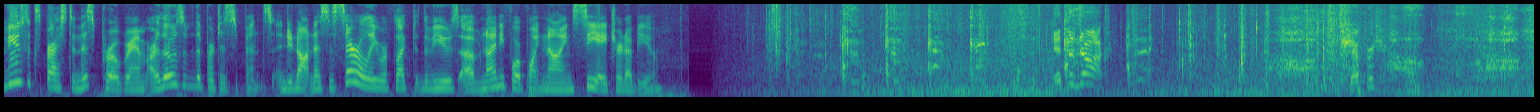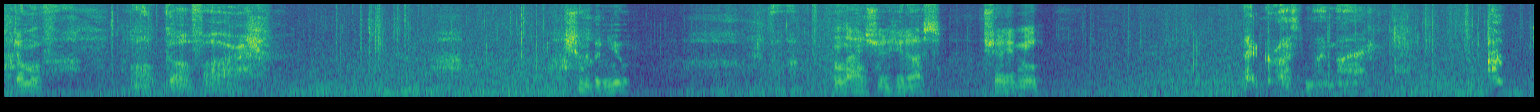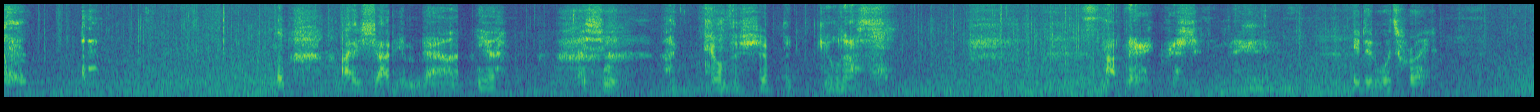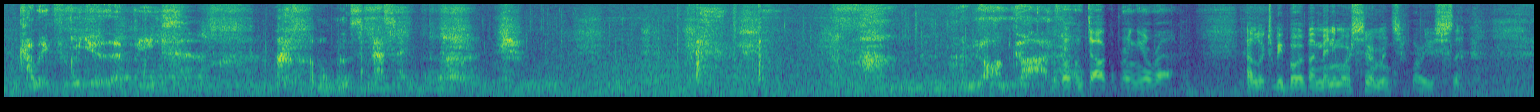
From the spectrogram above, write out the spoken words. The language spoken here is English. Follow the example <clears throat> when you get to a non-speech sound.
The views expressed in this program are those of the participants and do not necessarily reflect the views of 94.9 CHRW. Get the doc! Shepard? Don't move. Won't go far. Should have been you. The line should have hit us. Should have hit me. That crossed my mind. I shot him down. Yeah, I see. I killed the ship that killed us. Not very Christian of me. You did what's right. Coming from you, that means almost nothing. I'm long gone. <laughs> Doc will bring you around. I look to be bored by many more sermons before you slip.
